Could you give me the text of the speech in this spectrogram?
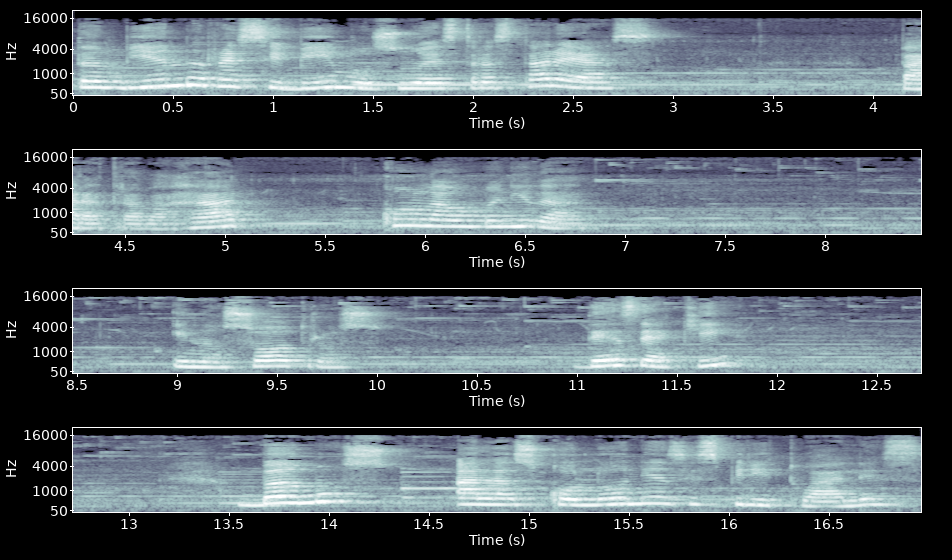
también recibimos nuestras tareas para trabajar con la humanidad. Y nosotros, desde aquí, vamos a las colonias espirituales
